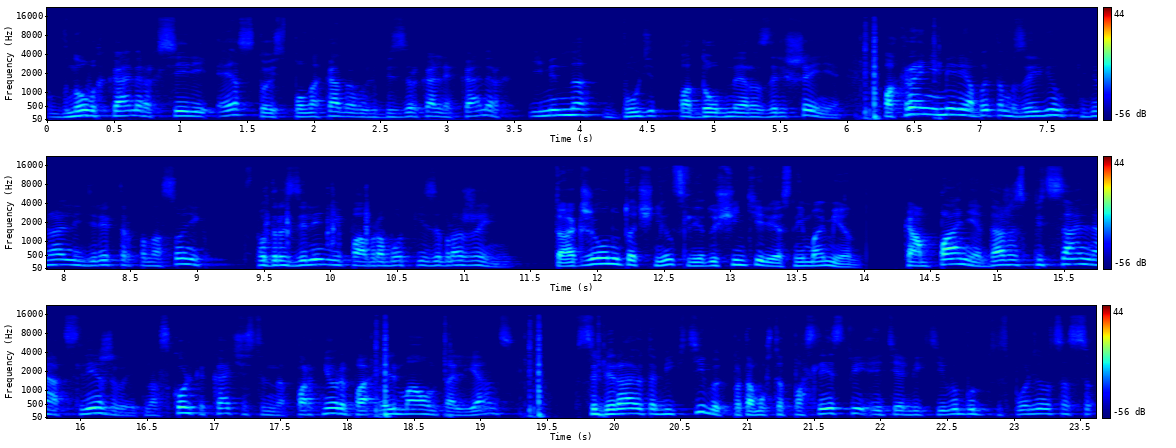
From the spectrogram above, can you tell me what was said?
в новых камерах серии S, то есть полнокадровых беззеркальных камерах, именно будет подобное разрешение. По крайней мере, об этом заявил генеральный директор Panasonic в подразделении по обработке изображений. Также он уточнил следующий интересный момент. Компания даже специально отслеживает, насколько качественно партнеры по L-Mount Alliance собирают объективы, потому что впоследствии эти объективы будут использоваться с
